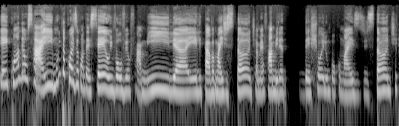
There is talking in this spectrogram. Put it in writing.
É. E aí, quando eu saí, muita coisa aconteceu, envolveu família, ele estava mais distante, a minha família deixou ele um pouco mais distante.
